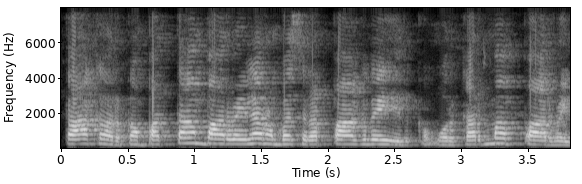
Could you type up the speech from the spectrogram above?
தாக்கம் இருக்கும். பத்தாம் பார்வையெல்லாம் ரொம்ப சிறப்பாகவே இருக்கும். ஒரு கர்ம பார்வை.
